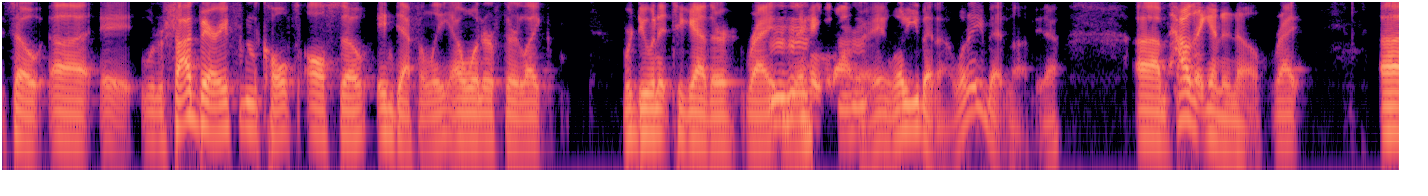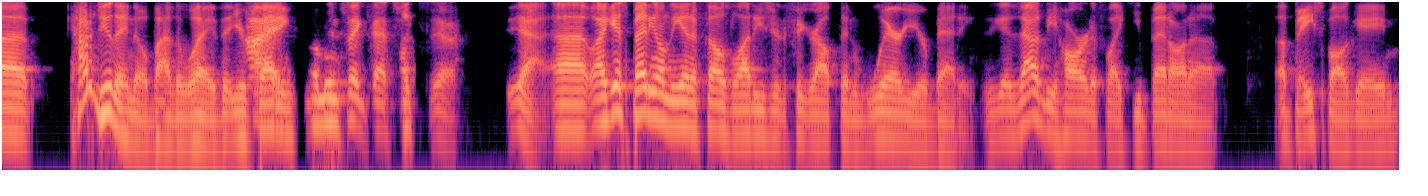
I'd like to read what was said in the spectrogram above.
so uh it, Rashod Berry from the Colts also indefinitely. I wonder if they're like we're doing it together, right? Mm-hmm. hanging out. Mm-hmm. Hey, what are you betting on? What are you betting on? You know, um, how are they going to know, right? Uh, how do they know, by the way, that you're betting? I, I think that's like, yeah, yeah. Uh, I guess betting on the NFL is a lot easier to figure out than where you're betting because that would be hard if like you bet on a a baseball game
